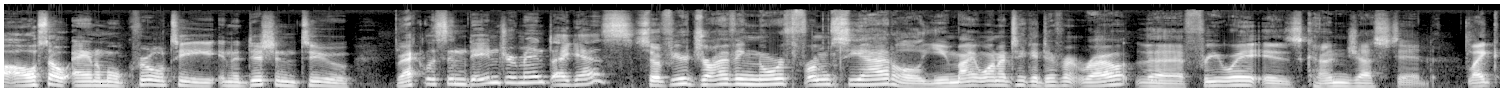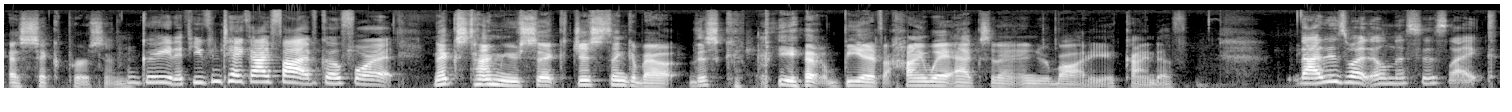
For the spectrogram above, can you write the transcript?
also animal cruelty in addition to reckless endangerment, I guess. So if you're driving north from Seattle, you might want to take a different route. The freeway is congested, like a sick person. Agreed. If you can take I five, go for it. Next time you're sick, just think about this could be a, be a highway accident in your body, kind of. That is what illness is like.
